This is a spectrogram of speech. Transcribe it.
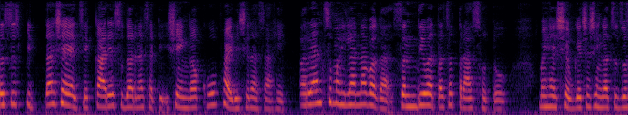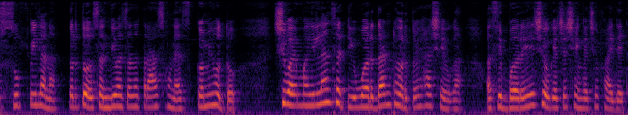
तसेच पित्ताशयाचे कार्य सुधारण्यासाठी शेंगा खूप फायदेशीर असा आहे. बऱ्याच महिलांना बघा संधिवाताचा त्रास होतो. मग ह्या शेवग्याच्या शेंगाचं जर सूप पिला ना तर तो संधिवाताचा त्रास होण्यास कमी होतो. शिवाय महिलांसाठी वरदान ठरतोय हा शेवगा. असे बरेच शेवग्याच्या शेंगाचे फायदे आहेत.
